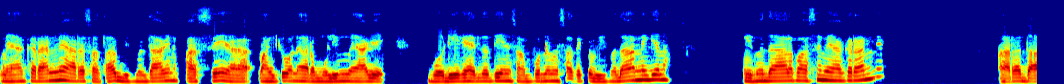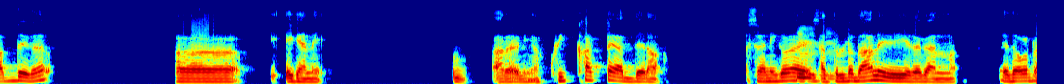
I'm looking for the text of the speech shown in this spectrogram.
මෙයා කරන්න අර සතා බිමදාගෙන පස්සේ මංකිවන අර මුලින්ම යාගේ බොඩිය හැදල තියෙන සම්පූර්ණම සතක බිමදාන්න කියලා. බිමදාල පස්ස මෙයා කරන්න අර දත් දෙක එකැනේ අරනිය ක්වික් කට්ට ඇත් දෙෙන සැනිකව ඇතුළට දාල එලියට ගන්න එතකොට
